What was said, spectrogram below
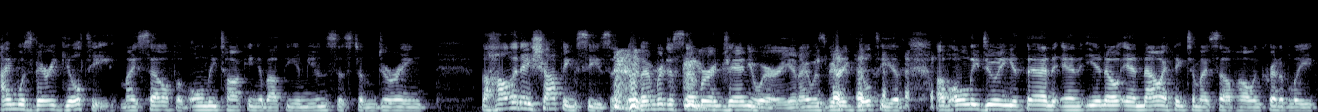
I was very guilty myself of only talking about the immune system during the holiday shopping season, November, December, and January, and I was very guilty of, of only doing it then. And you know, and now I think to myself how incredibly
